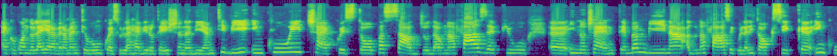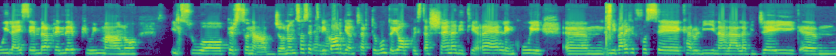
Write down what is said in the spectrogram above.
ecco, quando lei era veramente ovunque sulla heavy rotation di MTV, in cui c'è questo passaggio da una fase più eh, innocente, bambina, ad una fase, quella di toxic, in cui lei sembra prendere più in mano il suo personaggio. Non so se ti ricordi, a un certo punto io ho questa scena di TRL in cui ehm, mi pare che fosse Carolina, la, la VJ, ehm,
